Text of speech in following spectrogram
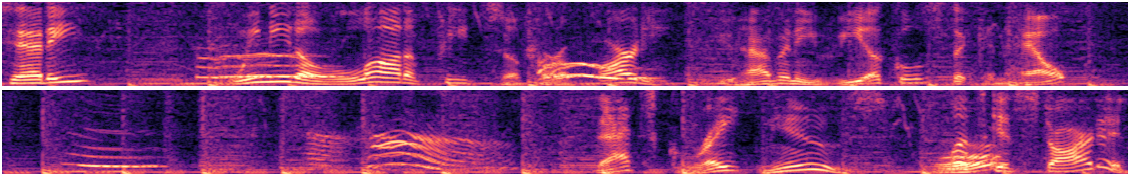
Teddy. We need a lot of pizza for a party. Do you have any vehicles that can help? Uh-huh. That's great news. Let's get started.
